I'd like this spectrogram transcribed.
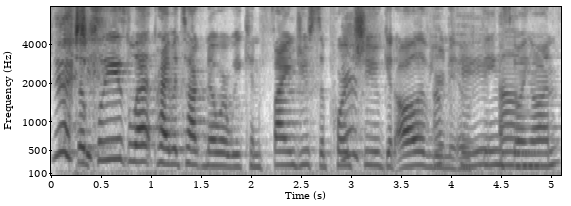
Yeah, so please let Private Talk know where we can find you, support Yes. you, get all of your new Okay, things going um, on.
